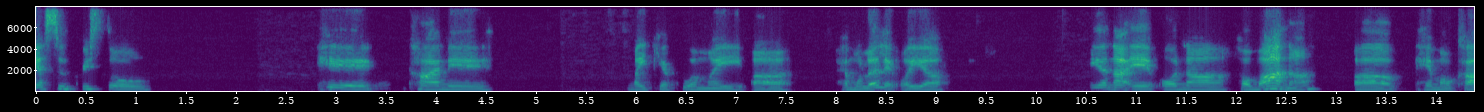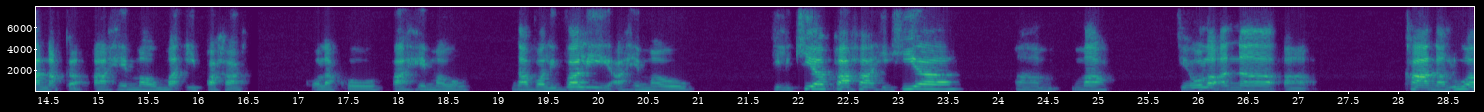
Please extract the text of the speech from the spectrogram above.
Iesū Kristo He kāne mai ke akua mai a hemolele ʻo ia. Eia naʻe, ʻo nā haumāna a he mau kānaka a he mau maʻi paha ko lākou a he mau nāwaliwali a he mau pilikia paha hihia ma ke ola ʻana a kānalua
